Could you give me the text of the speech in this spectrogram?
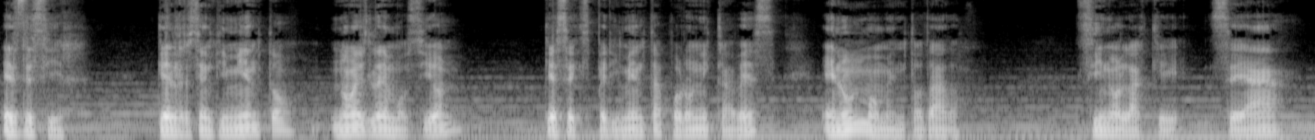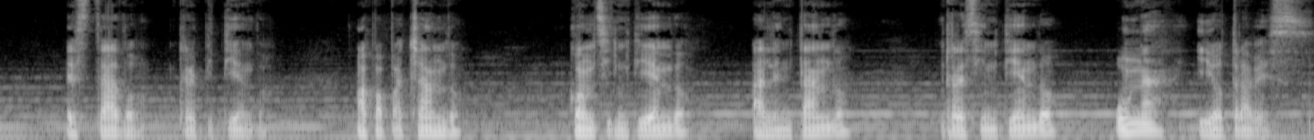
Es decir, que el resentimiento no es la emoción que se experimenta por única vez en un momento dado, sino la que se ha estado repitiendo, apapachando, consintiendo, alentando, resintiendo una y otra vez.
